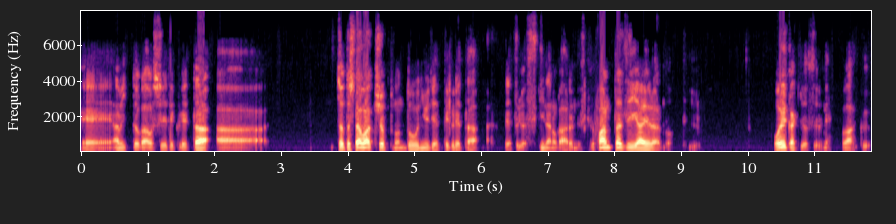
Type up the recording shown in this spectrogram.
えー、アミットが教えてくれた、あちょっとしたワークショップの導入でやってくれたやつが好きなのがあるんですけど、ファンタジーアイランドっ、お絵描きをするね、ワーク、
